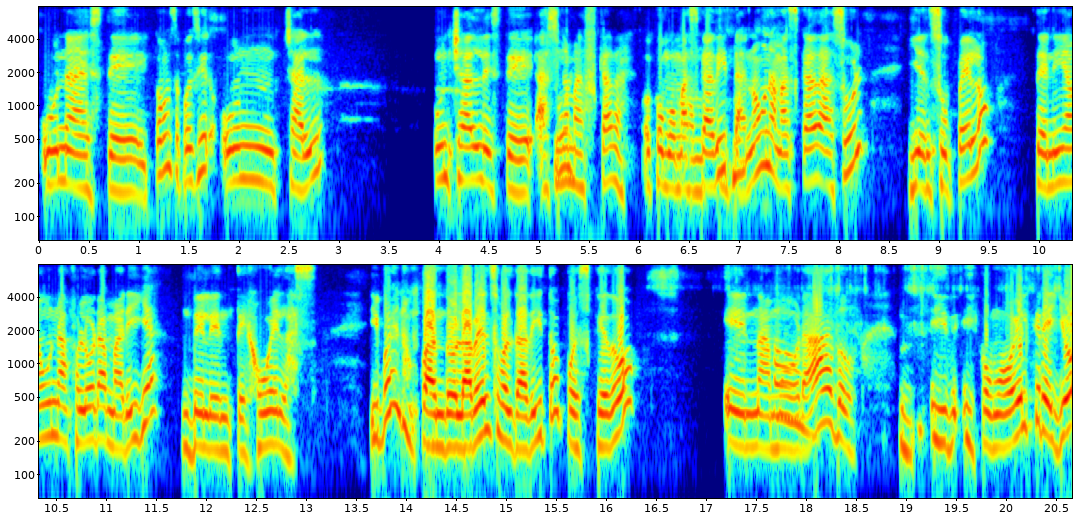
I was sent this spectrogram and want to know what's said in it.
una, este, ¿cómo se puede decir? Un chal, un chal, este, azul. Una mascada. O como mascadita, ¿no? Una mascada azul y en su pelo tenía una flor amarilla de lentejuelas. Y bueno, cuando la ve el soldadito, pues quedó enamorado. Y, y, como él creyó,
